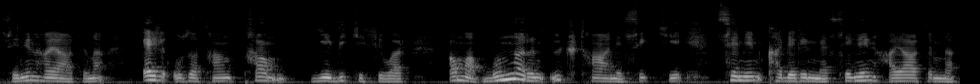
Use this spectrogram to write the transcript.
senin hayatına el uzatan tam 7 kişi var. Ama bunların üç tanesi ki senin kaderinle, senin hayatınla,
